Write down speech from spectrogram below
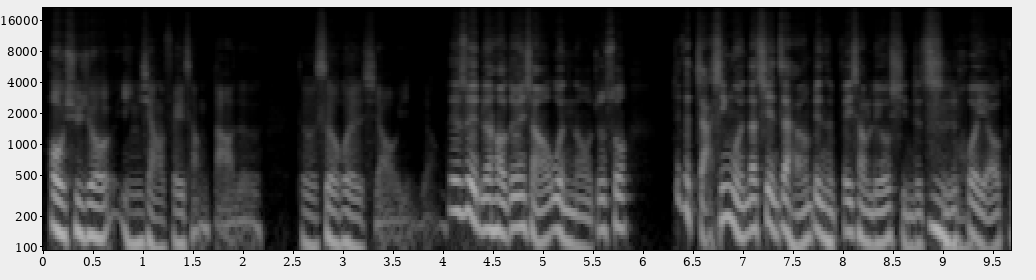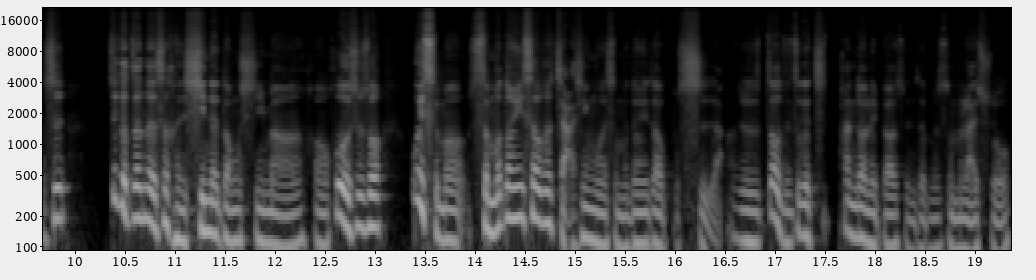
后续就影响了非常大的的社会的效应。这样。对，所以仁豪这边想要问哦，就是说这个假新闻到现在好像变成非常流行的词汇哦，嗯、可是这个真的是很新的东西吗？哦，或者是说？为什么什么东西叫做假新闻，什么东西叫不是啊？就是照着这个判断的标准，怎么怎么来说？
